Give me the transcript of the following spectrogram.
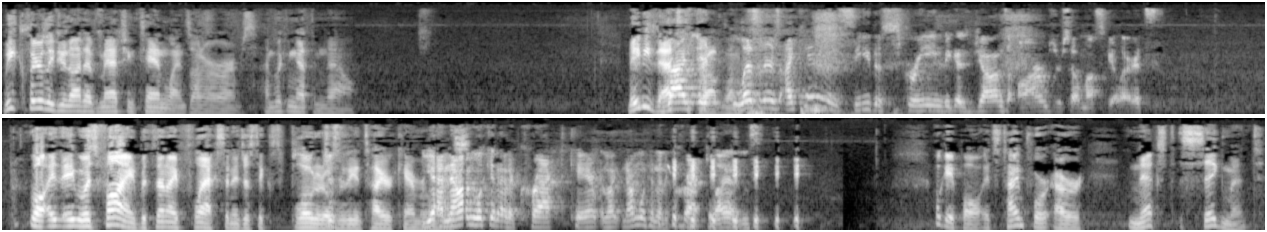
We clearly do not have matching tan lines on our arms. I'm looking at them now. Maybe that's Guys, the it- problem. listeners, I can't even see the screen because John's arms are so muscular. It's well, it, it was fine, but then I flexed and it just exploded Just- over the entire camera. yeah. lens. Now I'm looking at a cracked camera. Like now I'm looking at a cracked lens. Okay, Paul, it's time for our next segment.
